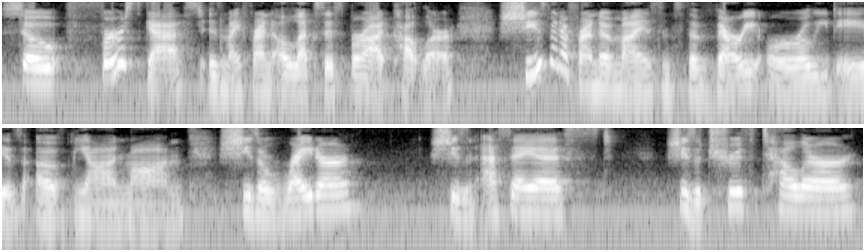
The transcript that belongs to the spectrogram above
So first guest is my friend Alexis Barad Cutler. She's been a friend of mine since the very early days of Beyond Mom. She's a writer. She's an essayist She's a truth teller.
